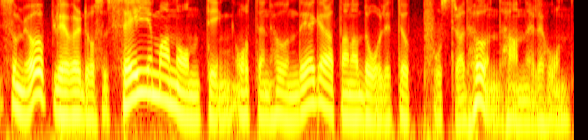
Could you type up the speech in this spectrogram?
som jag upplever det då så säger man någonting åt en hundägare att han har dåligt uppfostrad hund, han eller hon.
